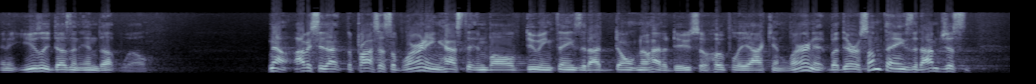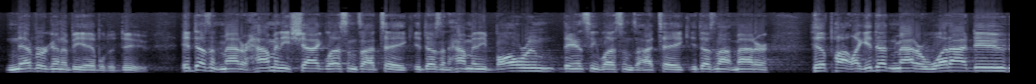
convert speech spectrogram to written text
And it usually doesn't end up well. Now, obviously, that the process of learning has to involve doing things that I don't know how to do, so hopefully I can learn it. But there are some things that I'm just never going to be able to do. It doesn't matter how many shag lessons I take. It doesn't how many ballroom dancing lessons I take. It does not matter hip hop. Like it doesn't matter what I do.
